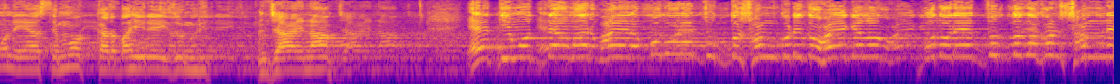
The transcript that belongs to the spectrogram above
মনে আছে, মক্কার বাহিরে এই জন্য যায় না। ইতিমধ্যে আমার ভাইয়েরা বদরের যুদ্ধ সংগঠিত হয়ে গেল। বদরের যুদ্ধ যখন সামনে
